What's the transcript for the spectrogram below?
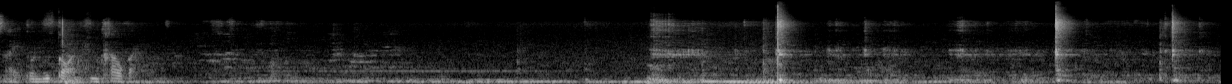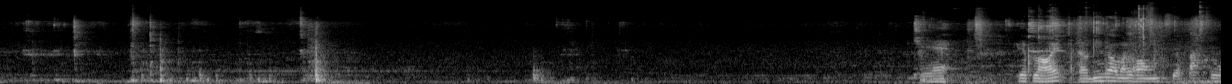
ใส่ตัวนี้ก่อนให้มันเข้ากันโอเค เรียบร้อยคราวนี้เรามาลองเสียบปลั๊กดู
